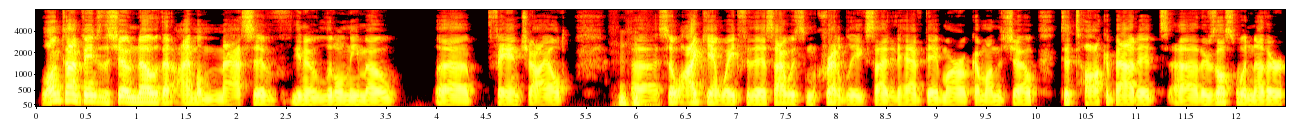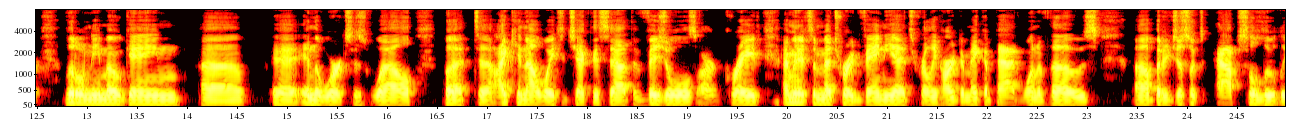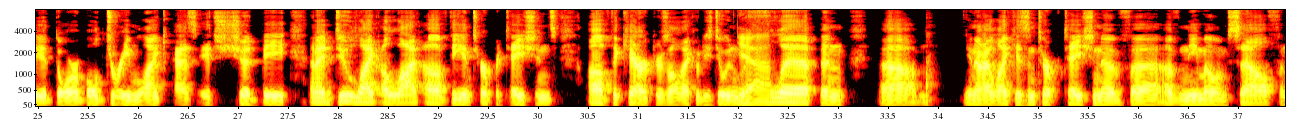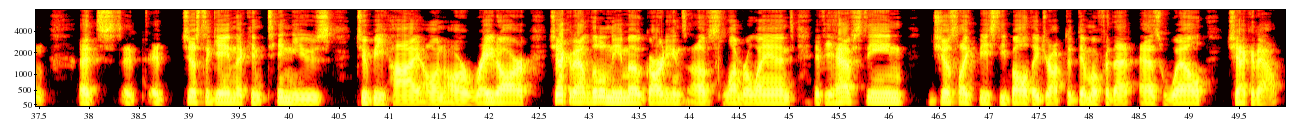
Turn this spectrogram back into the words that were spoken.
longtime fans of the show know that I'm a massive, you know, Little Nemo uh, fan child. uh, so I can't wait for this. I was incredibly excited to have Dave Morrow come on the show to talk about it. Uh, there's also another Little Nemo game uh, uh, in the works as well, but uh, I cannot wait to check this out. The visuals are great. I mean, it's a Metroidvania. It's really hard to make a bad one of those. Uh, but it just looks absolutely adorable, dreamlike as it should be. And I do like a lot of the interpretations of the characters. I like what he's doing Yeah. with Flip, and um, you know, I like his interpretation of uh, of Nemo himself. And it's it, it just a game that continues to be high on our radar. Check it out, Little Nemo, Guardians of Slumberland. If you have Steam, just like Beastie Ball, they dropped a demo for that as well. Check it out.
